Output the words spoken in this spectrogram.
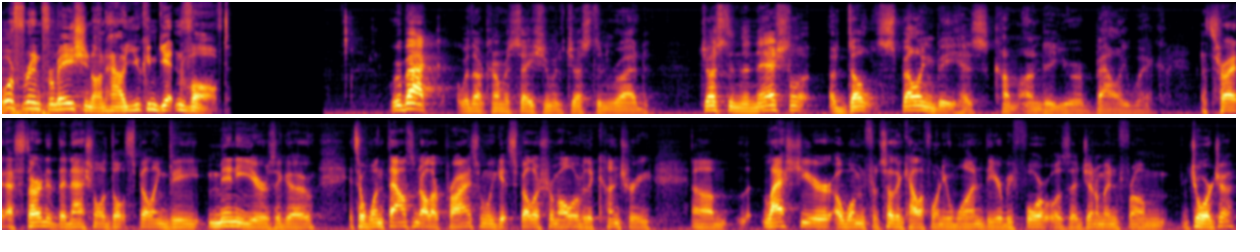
or for information on how you can get involved. We're back with our conversation with Justin Rudd. Justin, the National Adult Spelling Bee has come under your ballywick. That's right. I started the National Adult Spelling Bee many years ago. It's a $1,000 prize when we get spellers from all over the country. Um, last year, a woman from Southern California won. The year before, it was a gentleman from Georgia.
